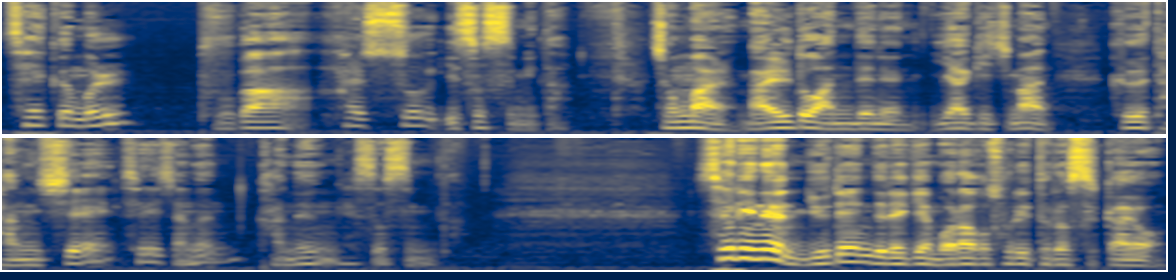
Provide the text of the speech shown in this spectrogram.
세금을 부과할 수 있었습니다. 정말 말도 안 되는 이야기지만 그 당시에 세리장은 가능했었습니다. 세리는 유대인들에게 뭐라고 소리 들었을까요?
